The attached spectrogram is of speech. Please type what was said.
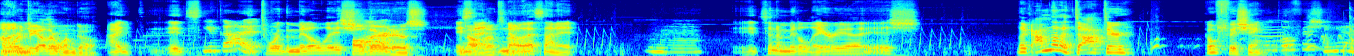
And where'd Um, the other one go? I. It's you got it. toward the middle-ish. Oh, there it is. Is no, that that's no? not it. That's not it. Mm, It's in a middle area-ish. Look, I'm not a doctor. Go fishing. oh, go fishing, yeah.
